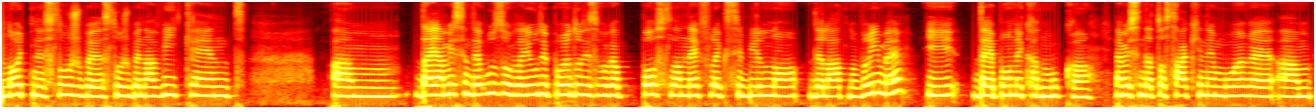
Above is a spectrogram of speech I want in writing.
Noćne službe, službe na vikend. Um, da ja mislim da je uzrok da ljudi pojedu iz svoga posla nefleksibilno delatno vrijeme i da je ponekad muka. Ja mislim da to svaki ne more um,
